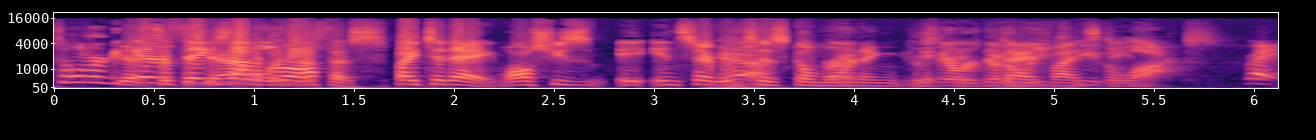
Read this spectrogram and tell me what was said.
Told her to Yeah, get her things out of her and just- office by today, while she's in San Francisco right, mourning. because they were going to rekey the locks. Right.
